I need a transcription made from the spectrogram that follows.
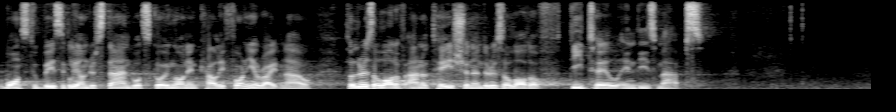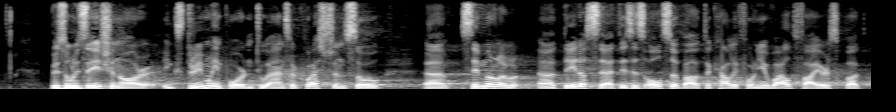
wants to basically understand what's going on in California right now. So there is a lot of annotation and there is a lot of detail in these maps. Visualization are extremely important to answer questions. So uh, similar uh, data set, this is also about the California wildfires, but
